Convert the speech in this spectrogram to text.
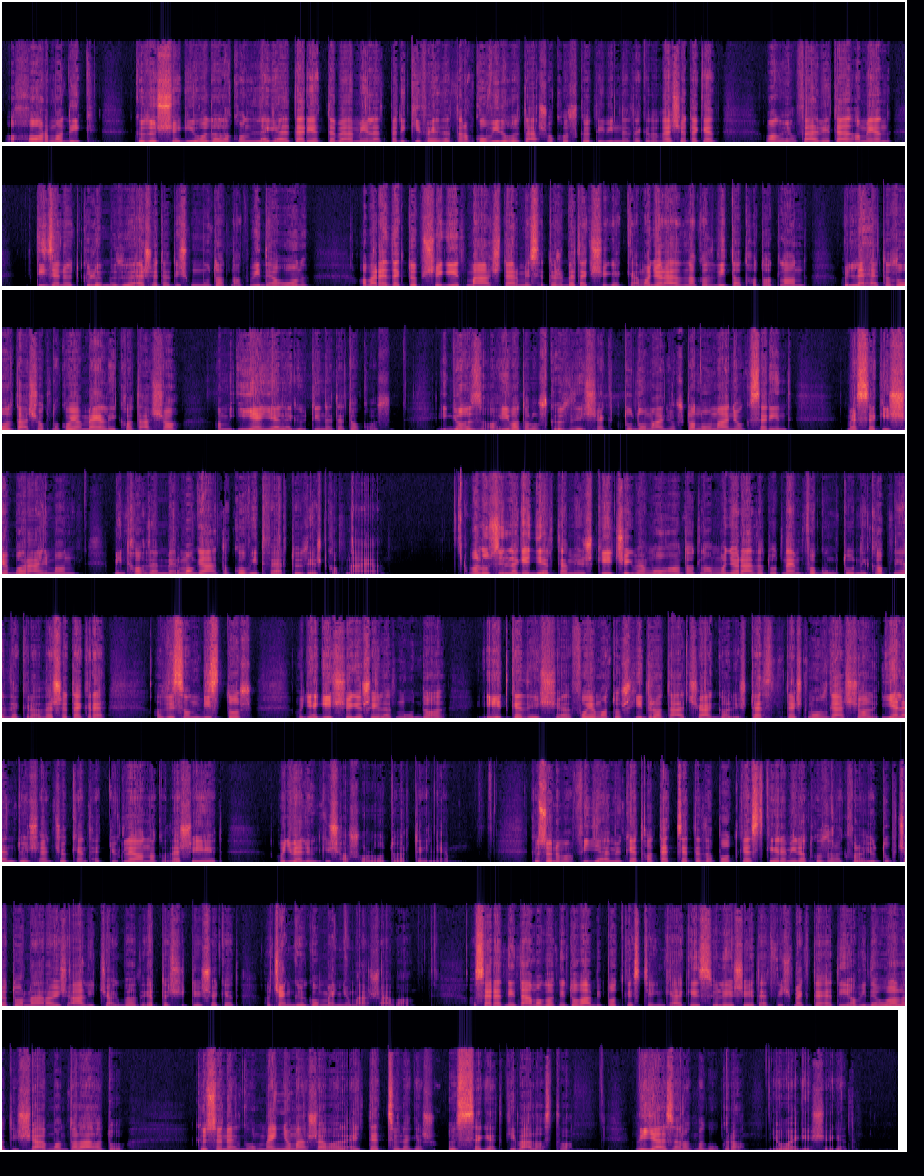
A harmadik, közösségi oldalakon legelterjedtebb elmélet pedig kifejezetten a Covid oltásokhoz köti mindezeket az eseteket. Van olyan felvétel, amelyen 15 különböző esetet is mutatnak videón, ha bár ezek többségét más természetes betegségekkel magyaráznak, az vitathatatlan, hogy lehet az oltásoknak olyan mellékhatása, ami ilyen jellegű tünetet okoz. Igaz, a hivatalos közlések, tudományos tanulmányok szerint messze kisebb arányban, mintha az ember magát a Covid fertőzést kapná el. Valószínűleg egyértelmű és kétségben vonhatatlan magyarázatot nem fogunk tudni kapni ezekre az esetekre, az viszont biztos, hogy egészséges életmóddal, étkezéssel, folyamatos hidratáltsággal és testmozgással jelentősen csökkenthetjük le annak az esélyét, hogy velünk is hasonló történjen. Köszönöm a figyelmüket, ha tetszett ez a podcast, kérem iratkozzanak fel a YouTube csatornára és állítsák be az értesítéseket a csengőgomb megnyomásával. Ha szeretné támogatni további podcastjaink elkészülését, ezt is megteheti, a videó alatti sávban található köszönetgomb megnyomásával egy tetszőleges összeget kiválasztva. Vigyázzanak magukra, jó egészséget!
